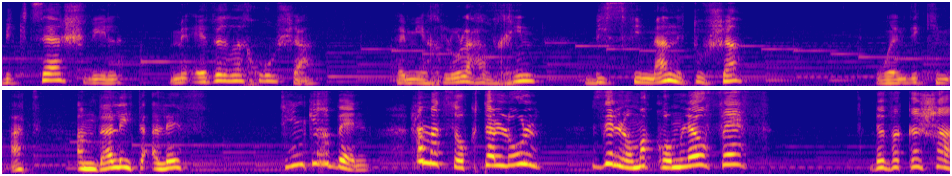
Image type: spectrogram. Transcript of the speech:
בקצה השביל, מעבר לחורשה, הם יכלו להבחין בספינה נטושה. ונדי כמעט עמדה להתעלף. טינקרבן, המצוק תלול, זה לא מקום לעופף. בבקשה,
